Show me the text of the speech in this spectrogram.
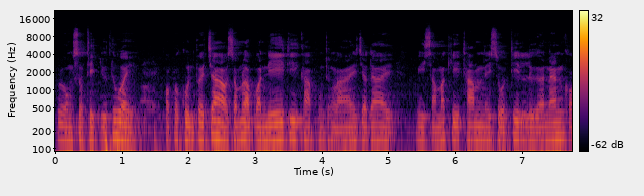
พระองค์สถิตอยู่ด้วย ขอบพระคุณพระเจ้าสำหรับวันนี้ที่ข้าพงทั้งหลายจะได้มีสามัคคีธรรมในส่วนที่เหลือนั้นขอ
